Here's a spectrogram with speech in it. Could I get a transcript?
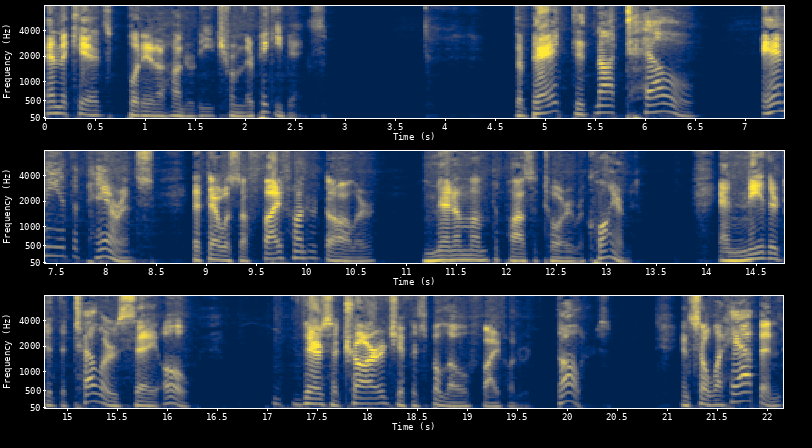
and the kids put in a hundred each from their piggy banks. The bank did not tell any of the parents that there was a $500 minimum depository requirement. And neither did the tellers say, oh, there's a charge if it's below $500. And so what happened,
